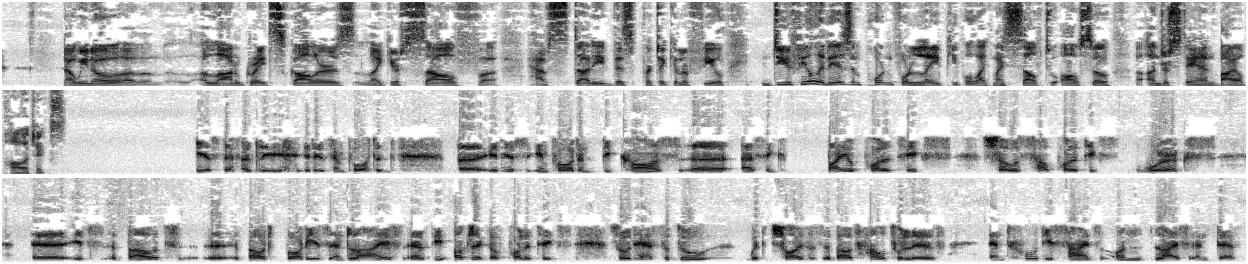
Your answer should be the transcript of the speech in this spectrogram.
Now we know uh, a lot of great scholars like yourself uh, have studied this particular field. Do you feel it is important for lay people like myself to also uh, understand biopolitics? Yes, definitely. It is important. Uh, it is important because uh, I think biopolitics shows how politics works. Uh, it's about uh, about bodies and life as the object of politics. So it has to do with choices about how to live and who decides on life and death.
